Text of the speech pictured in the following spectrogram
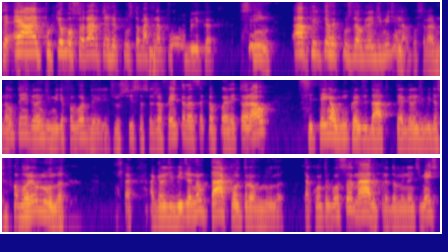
É ah, é porque o Bolsonaro tem recurso da máquina pública. Sim. Ah, porque ele tem o recurso da grande mídia. Não, o Bolsonaro não tem a grande mídia a favor dele. Justiça seja feita nessa campanha eleitoral. Se tem algum candidato que tem a grande mídia a seu favor, é o Lula. A grande mídia não está contra o Lula, está contra o Bolsonaro, predominantemente,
